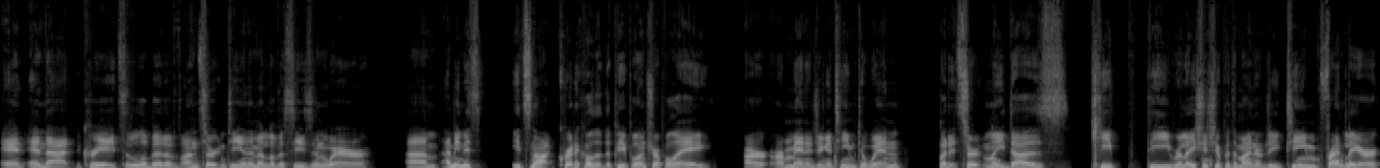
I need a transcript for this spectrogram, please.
and and that creates a little bit of uncertainty in the middle of a season where um I mean it's it's not critical that the people in AAA are are managing a team to win, but it certainly does keep the relationship with the minor league team friendlier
